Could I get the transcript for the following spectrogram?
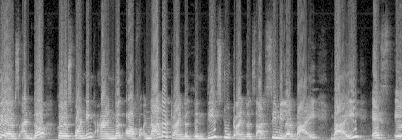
pairs and the corresponding angle of another triangle then these two triangles are similar S A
